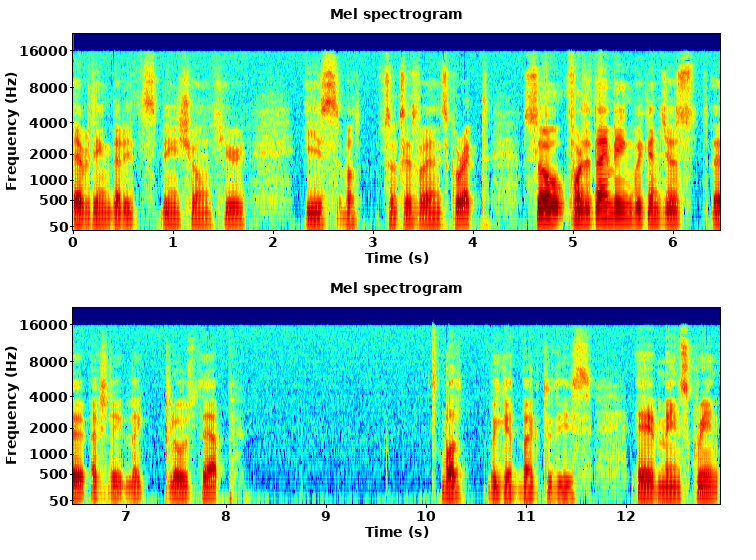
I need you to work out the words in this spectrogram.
Everything that is being shown here is well successful and is correct so for the time being we can just uh, actually like close the app. Well we get back to this uh, main screen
